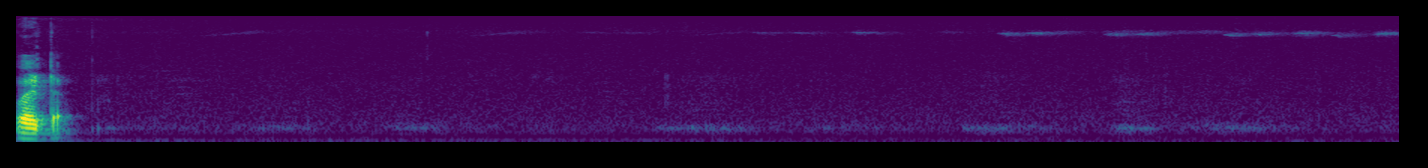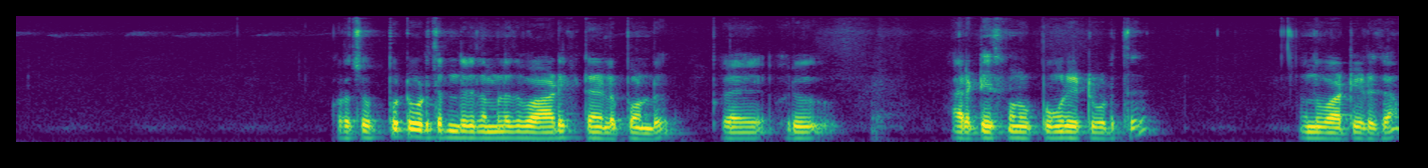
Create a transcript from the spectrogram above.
വഴറ്റാം. കുറച്ച് ഉപ്പിട്ട് കൊടുത്തിട്ടുണ്ടെങ്കിൽ നമ്മളിത് വാടി കിട്ടാൻ എളുപ്പമുണ്ട്. ഒരു അര ടീസ്പൂൺ ഉപ്പും കൂടി ഇട്ട് കൊടുത്ത് ഒന്ന് വാട്ടിയെടുക്കാം.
